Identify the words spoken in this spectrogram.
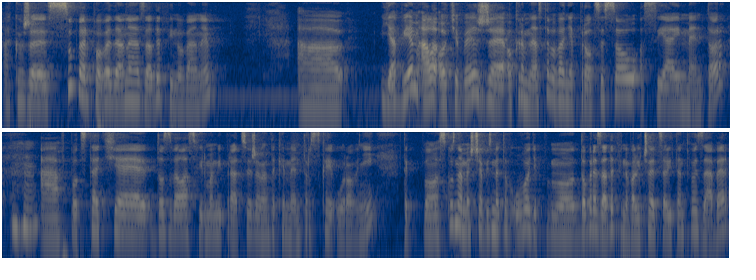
Akože super povedané a zadefinované. A ja viem ale o tebe, že okrem nastavovania procesov si aj mentor uh-huh. a v podstate dosť veľa s firmami pracuješ aj na takej mentorskej úrovni. Tak skús nám ešte, aby sme to v úvode dobre zadefinovali, čo je celý ten tvoj záber,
